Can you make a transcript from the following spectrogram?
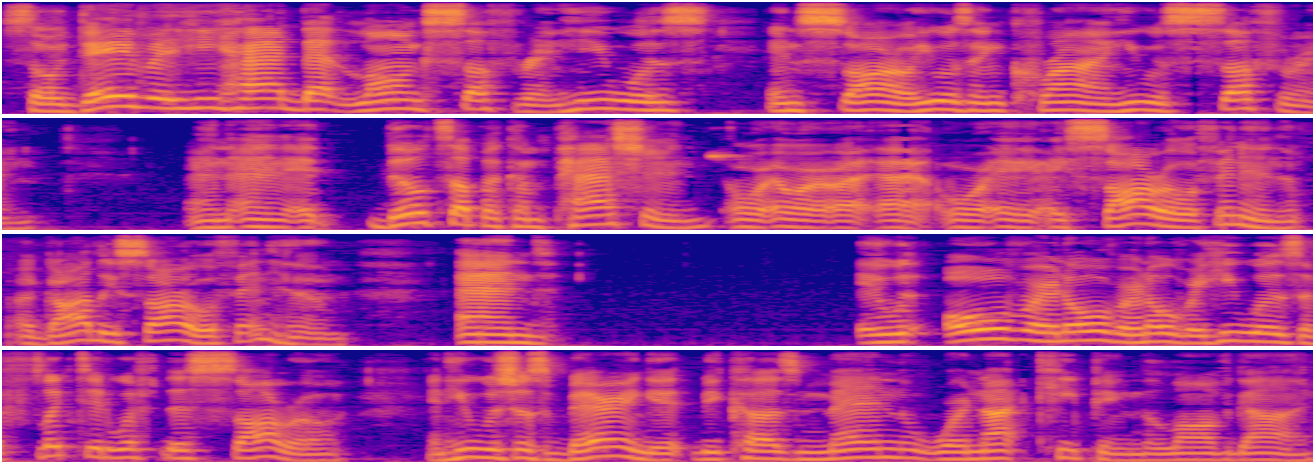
So David, he had that long suffering. He was in sorrow. He was in crying. He was suffering. And, and it built up a compassion or, or, a, or a, a sorrow within him, a godly sorrow within him. And it was over and over and over. He was afflicted with this sorrow, and he was just bearing it because men were not keeping the law of God.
